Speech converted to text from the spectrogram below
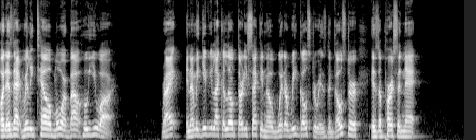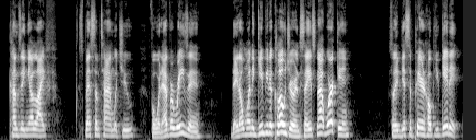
Or does that really tell more about who you are? Right? And let me give you like a little 30 second of what a re-ghoster is. The ghoster is a person that comes in your life, spends some time with you, for whatever reason, they don't want to give you the closure and say it's not working. So they disappear and hope you get it.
